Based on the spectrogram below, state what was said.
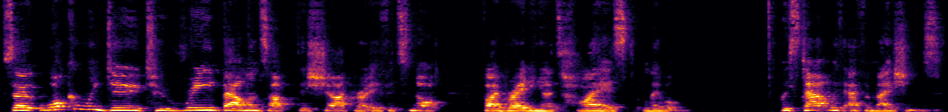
So, what can we do to rebalance up this chakra if it's not vibrating at its highest level? We start with affirmations.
